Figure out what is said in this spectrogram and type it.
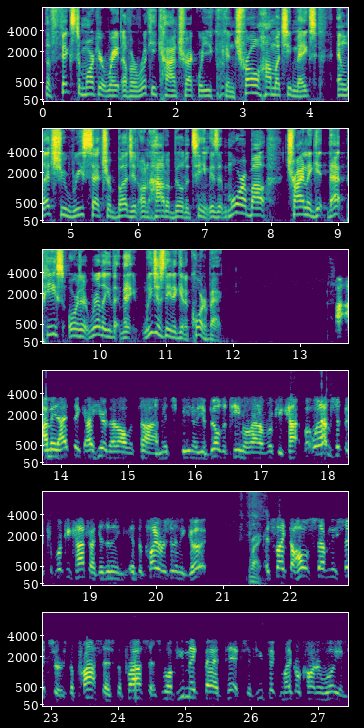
the fixed market rate of a rookie contract where you can control how much he makes and lets you reset your budget on how to build a team. Is it more about trying to get that piece, or is it really that we just need to get a quarterback? I I mean, I think I hear that all the time. It's you know, you build a team around a rookie, con- but what happens if the rookie contract isn't any, if the player isn't any good? Right. It's like the whole 76ers, the process, the process. Well, if you make bad picks, if you pick Michael Carter Williams,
